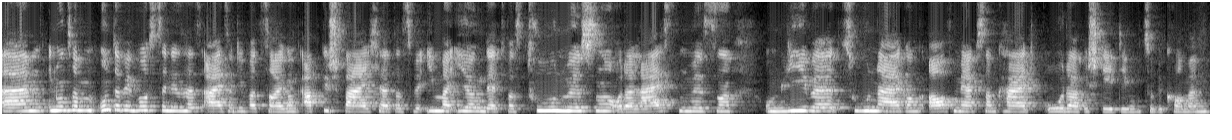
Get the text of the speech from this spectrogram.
Ähm, in unserem Unterbewusstsein ist es also die Überzeugung abgespeichert, dass wir immer irgendetwas tun müssen oder leisten müssen, um Liebe, Zuneigung, Aufmerksamkeit oder Bestätigung zu bekommen.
